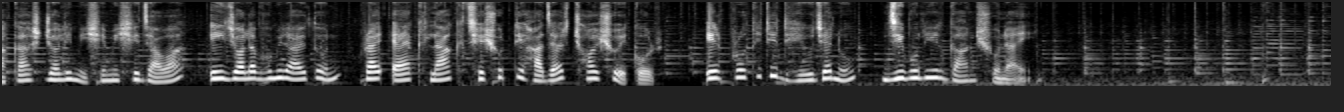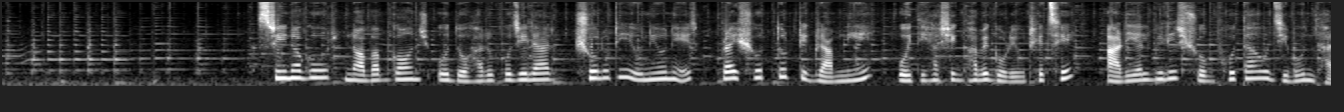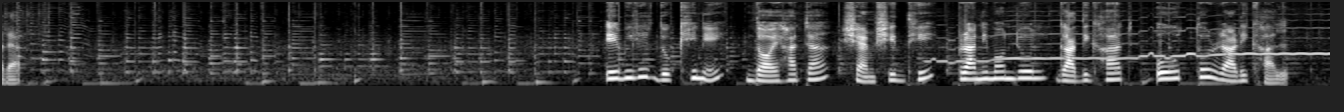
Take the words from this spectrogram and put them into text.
আকাশ জলে মিশে মিশে যাওয়া, এই জলাভূমির আয়তন প্রায় এক লাখ ছেষট্টি হাজার ছয়শো একর। এর প্রতিটি ঢেউ যেন জীবনের গান শোনায়। শ্রীনগর, নবাবগঞ্জ ও দোহার উপজেলার ষোলোটি ইউনিয়নের প্রায় সত্তরটি গ্রাম নিয়ে ঐতিহাসিকভাবে গড়ে উঠেছে আড়িয়াল বিলের সভ্যতা ও জীবনধারা। এ বিলের দক্ষিণে দয়হাটা, শ্যামসিদ্ধি, প্রাণীমণ্ডল, গাদিঘাট ও উত্তর রাড়িখাল।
